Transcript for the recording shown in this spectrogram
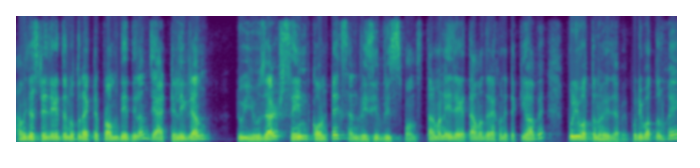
আমি জাস্ট এই জায়গাতে নতুন একটা প্রম দিয়ে দিলাম যে at Telegram to user send context and receive response তার মানে এই জায়গাতে আমাদের এখন এটা কি হবে? পরিবর্তন হয়ে যাবে। পরিবর্তন হয়ে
